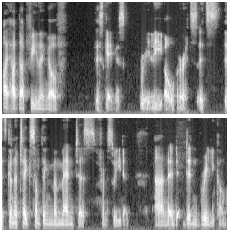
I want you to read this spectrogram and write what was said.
I had that feeling of this game is really over. It's it's it's going to take something momentous from Sweden, and it didn't really come.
